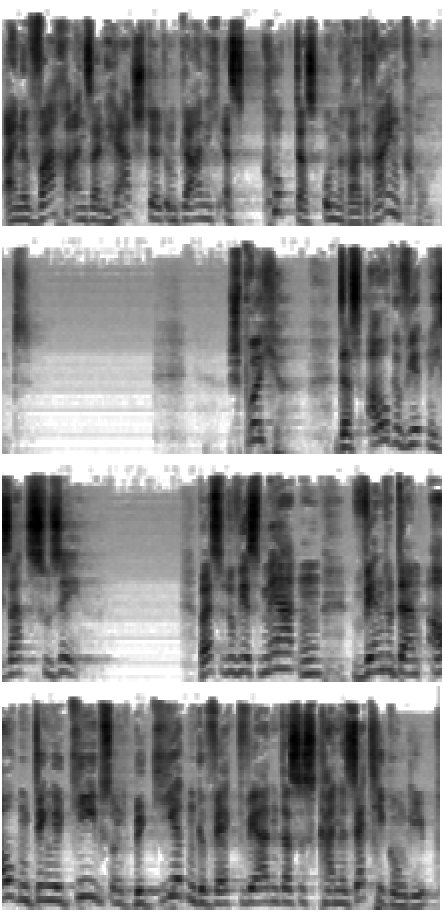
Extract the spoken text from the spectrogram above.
eine Wache an sein Herz stellt und gar nicht erst guckt, dass Unrat reinkommt. Sprüche. Das Auge wird nicht satt zu sehen. Weißt du, du wirst merken, wenn du deinem Augen Dinge gibst und Begierden geweckt werden, dass es keine Sättigung gibt.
